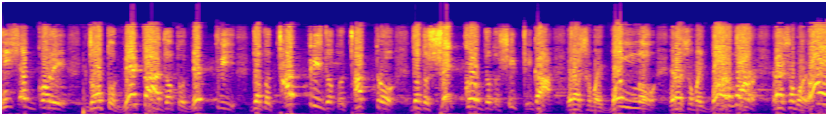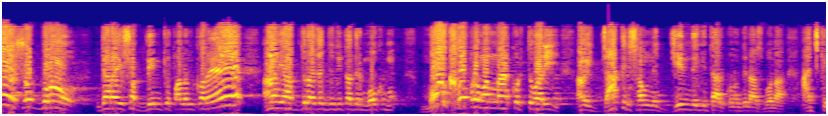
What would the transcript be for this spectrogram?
হিসাব করে যত নেতা, যত নেত্রী, যত ছাত্রী, যত ছাত্র, যত শিক্ষক, যত শিক্ষিকা, এরা সবাই বন্য, এরা সবাই বর্বর, এরা সবাই অসভ্য। যারা এইসব দিনকে পালন করে, আমি আব্দুল রাজাক যদি তাদের মুখ মুখ প্রমাণ না করতে পারি, আমি জাতির সামনে জিন্দেগি তার কোনোদিন আসব না। আজকে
